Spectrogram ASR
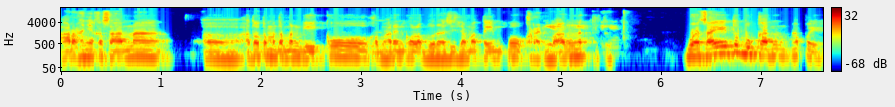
arahnya ke sana uh, atau teman-teman Geko kemarin kolaborasi sama Tempo keren yeah, banget yeah, gitu. Yeah. Buat saya itu bukan apa ya?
